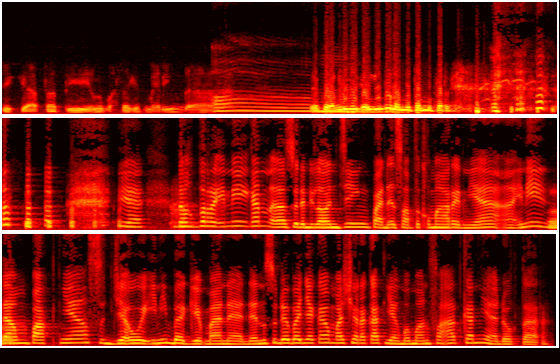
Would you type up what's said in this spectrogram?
psikiater di rumah sakit Merinda. Oh. Ya kurang lebih kayak gitu lah muter-muter. Ya, dokter ini kan eh, sudah di launching pada Sabtu kemarin ya. Ah, ini Ah. dampaknya sejauh ini bagaimana dan sudah banyakkah masyarakat yang memanfaatkannya, dokter?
